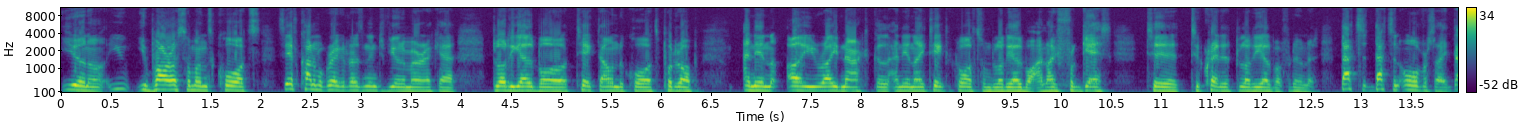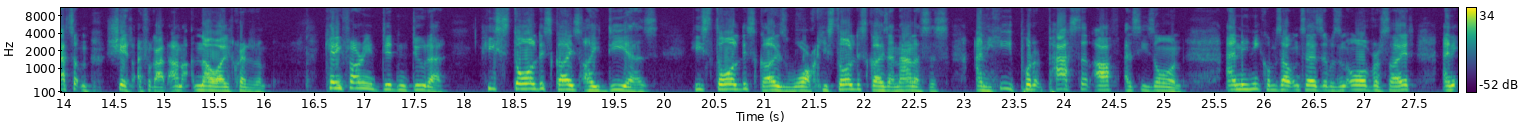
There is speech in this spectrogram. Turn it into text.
you know you you borrow someone's quotes say if Conor McGregor does an interview in America bloody elbow take down the quotes put it up and then I write an article and then I take the quotes from Bloody Elbow and I forget to, to credit Bloody Elbow for doing it. That's that's an oversight. That's something shit I forgot. And now I'll credit him. Kenny Florian didn't do that. He stole this guy's ideas. He stole this guy's work. He stole this guy's analysis, and he put it, passed it off as his own. And then he comes out and says it was an oversight, and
